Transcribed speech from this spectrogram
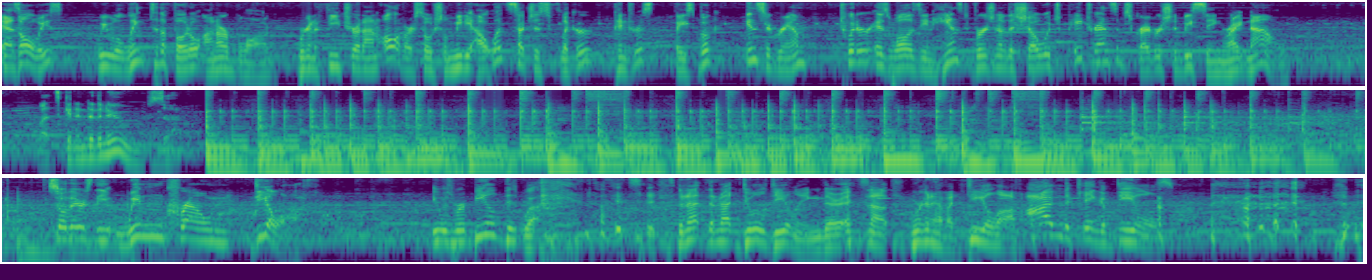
As always, we will link to the photo on our blog. We're going to feature it on all of our social media outlets such as Flickr, Pinterest, Facebook, Instagram, Twitter, as well as the enhanced version of the show, which Patreon subscribers should be seeing right now. Let's get into the news. So there's the Wynn Crown deal off. It was revealed this well. It's, they're not. They're not dual dealing. They're. It's not. We're gonna have a deal off. I'm the king of deals.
